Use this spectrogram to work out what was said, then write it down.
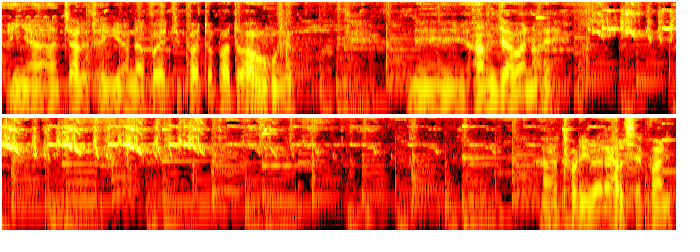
અહીંયા ચાલુ થઈ ગયો ને આપણે પાતો પાતો આવું હું રહ્યો ને આમ જવાનું હે હવે થોડી વાર હાલશે પાણી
